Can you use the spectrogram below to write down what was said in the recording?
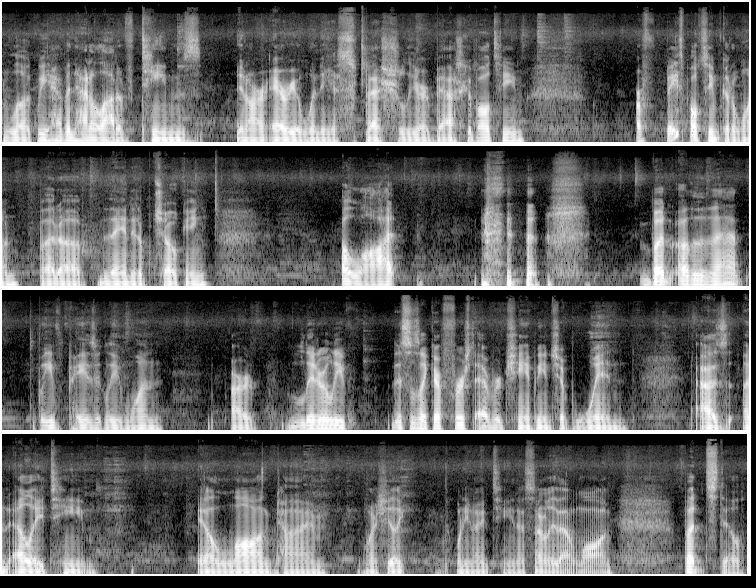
Look, we haven't had a lot of teams in our area winning, especially our basketball team. Our baseball team could have won, but uh, they ended up choking a lot. but other than that, we've basically won our literally this is like our first ever championship win as an LA team in a long time. Or actually, like 2019. That's not really that long, but still.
